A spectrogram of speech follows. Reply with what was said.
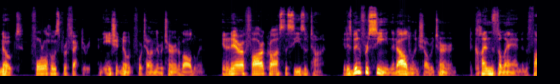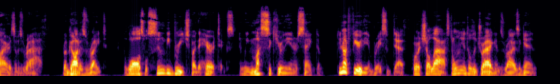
Note, Forelhost Refectory, an ancient note foretelling the return of Alduin. In an era far across the seas of time, it has been foreseen that Alduin shall return, to cleanse the land in the fires of his wrath. Rahgot is right. The walls will soon be breached by the heretics, and we must secure the inner sanctum. Do not fear the embrace of death, for it shall last only until the dragons rise again.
